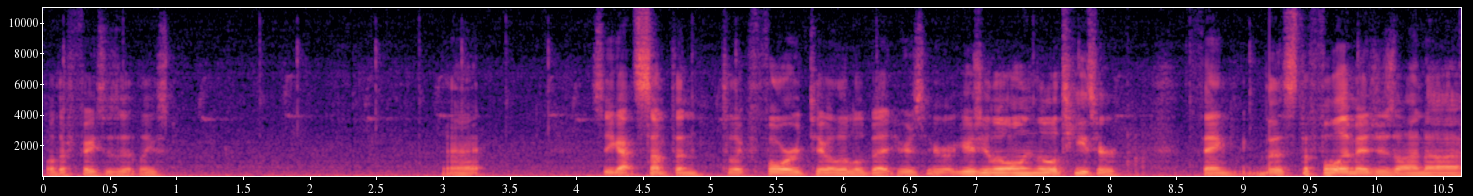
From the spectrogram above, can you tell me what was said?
Well their faces at least. Alright. So you got something to look forward to a little bit. Here's your here's your little only little teaser thing. This the full image is on uh,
